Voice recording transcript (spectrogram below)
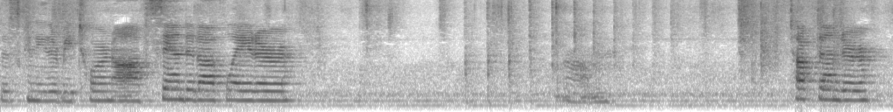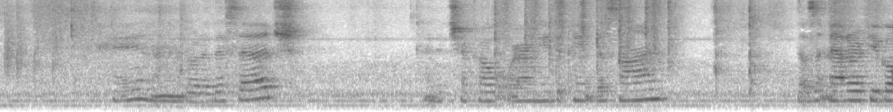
This can either be torn off, sanded off later, um, tucked under. Okay, and I'm gonna go to this edge. Kind of check out where I need to paint this on. Doesn't matter if you go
